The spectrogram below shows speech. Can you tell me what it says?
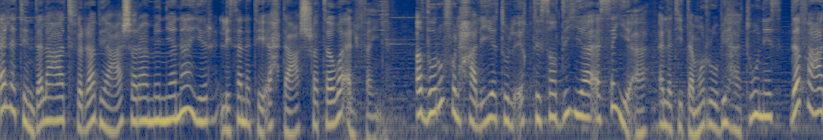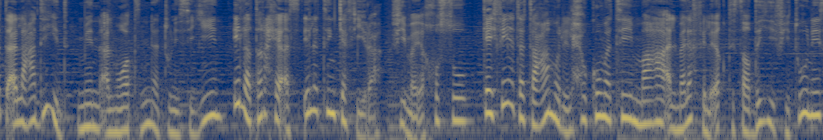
التي اندلعت في الرابع عشر من يناير لسنة 11 و2000. الظروف الحالية الاقتصادية السيئة التي تمر بها تونس دفعت العديد من المواطنين التونسيين إلى طرح أسئلة كثيرة فيما يخص كيفية تعامل الحكومة مع الملف الاقتصادي في تونس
